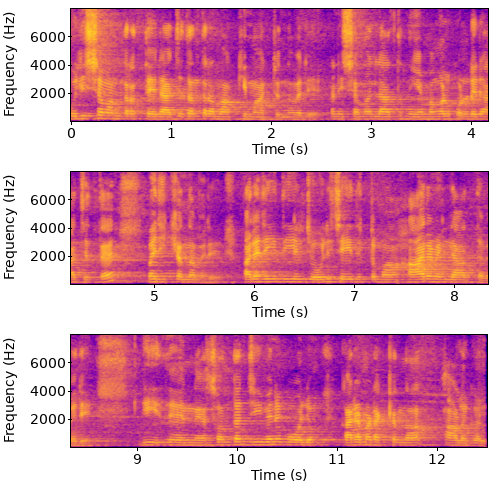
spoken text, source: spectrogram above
പുലിശ മന്ത്രത്തെ രാജ്യതന്ത്രമാക്കി മാറ്റുന്നവർ കണിശമല്ലാത്ത നിയമങ്ങൾ കൊണ്ട് രാജ്യത്തെ ഭരിക്കുന്നവർ പല രീതിയിൽ ജോലി ചെയ്തിട്ടും ആഹാരമില്ലാത്തവർ പിന്നെ സ്വന്തം ജീവന് പോലും കരമടയ്ക്കുന്ന ആളുകൾ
